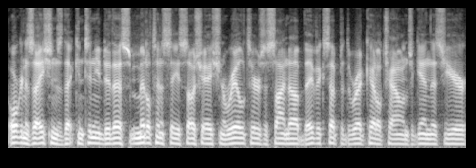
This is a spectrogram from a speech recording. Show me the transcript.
organizations that continue to do this. Middle Tennessee Association of Realtors has signed up. They've accepted the Red Kettle Challenge again this year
